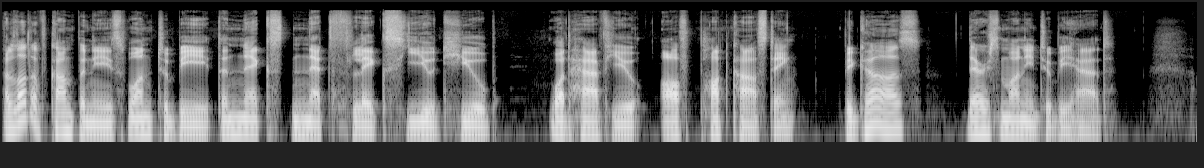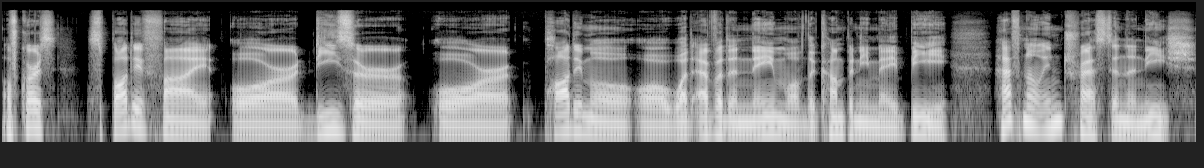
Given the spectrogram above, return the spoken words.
A lot of companies want to be the next Netflix, YouTube, what have you, of podcasting because there's money to be had. Of course, Spotify or Deezer or Podimo or whatever the name of the company may be have no interest in the niche.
